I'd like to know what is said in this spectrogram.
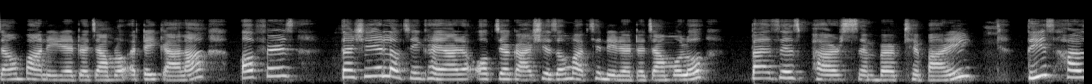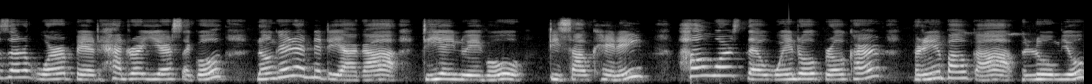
ကြောင်းပါနေတဲ့အတွက်ကြောင့်မလို့အတိတ်ကာလ office တန်ရှင်းရေးလုပ်ခြင်းခံရတဲ့ object ကရှေ့ဆုံးမှာဖြစ်နေတဲ့အတွက်ကြောင့်မို့လို့ passive past simple ဖြစ်ပါတယ် These houses were built 100 years ago လွန်ခဲ့တဲ့နှစ်တရာကဒီအိမ်တွေကိုတိဆောက်ခဲ့တယ် How was the window broken ပရင်းပေါက်ကဘလို့မျိုး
